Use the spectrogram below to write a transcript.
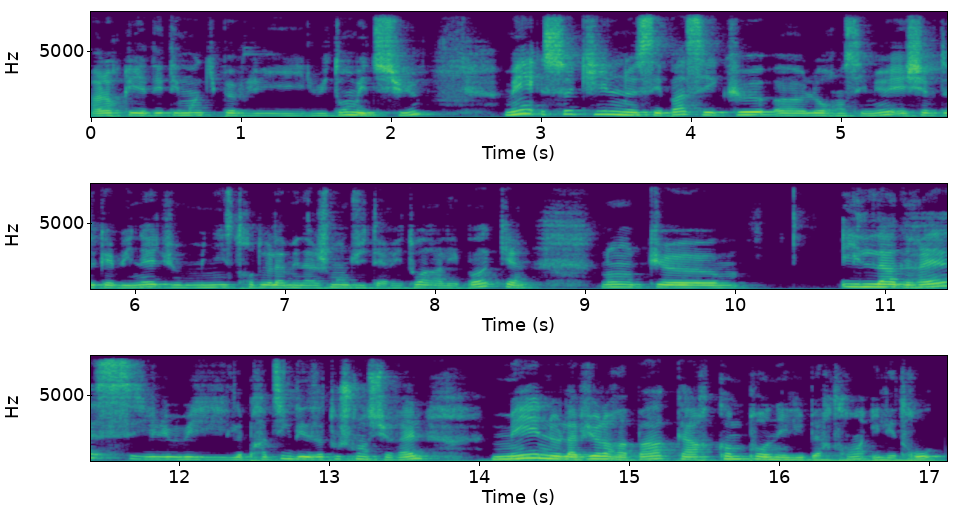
alors qu'il y a des témoins qui peuvent lui, tomber dessus. Mais ce qu'il ne sait pas, c'est que euh, Laurent Sémieux est chef de cabinet du ministre de l'Aménagement du Territoire à l'époque. Donc il l'agresse, il, il, pratique des attouchements sur elle, mais ne la violera pas car, comme pour Nelly Bertrand, il est trop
